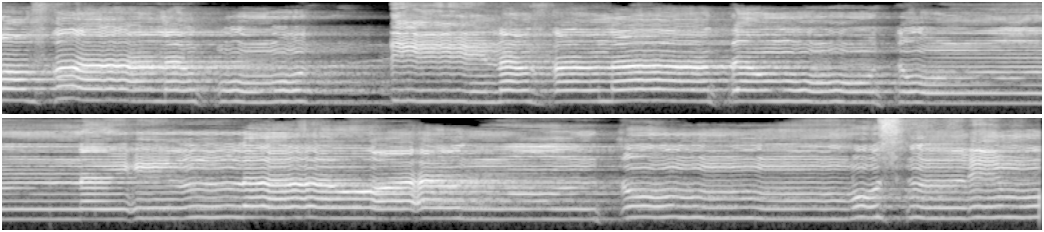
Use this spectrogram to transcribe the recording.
اصطفى لكم الدين فلا تموتن الا وأنتم مسلمون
